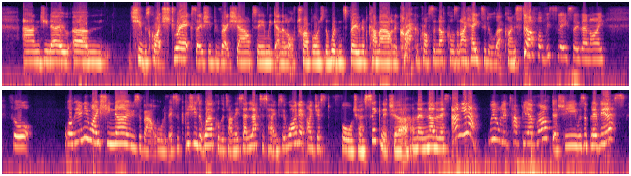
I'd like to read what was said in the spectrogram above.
And, you know, um, she was quite strict, so she'd be very shouting. We'd get in a lot of trouble, and the wooden spoon had come out and a crack across the knuckles, and I hated all that kind of stuff, obviously. So then I thought, well, the only way she knows about all of this is because she's at work all the time. They send letters home, so why don't I just forge her signature? And then none of this. And yeah, we all lived happily ever after. She was oblivious,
